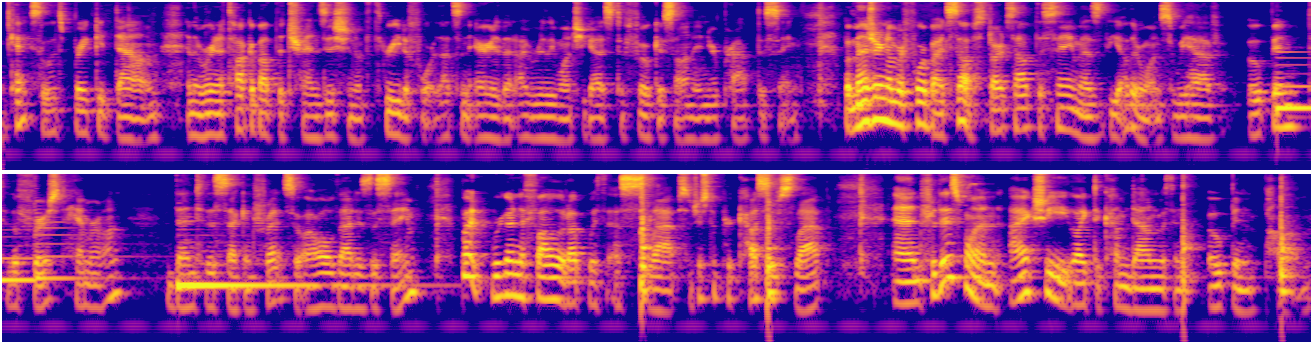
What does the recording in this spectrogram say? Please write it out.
Okay, so let's break it down. And then we're going to talk about the transition of three to four. That's an area that I really want you guys to focus on in your practicing. But measure number four by itself starts out the same as the other one. So we have open to the first hammer on, then to the second fret. So all of that is the same. But we're going to follow it up with a slap. So just a percussive slap. And for this one, I actually like to come down with an open palm.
